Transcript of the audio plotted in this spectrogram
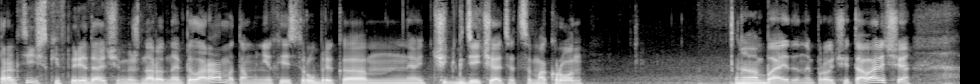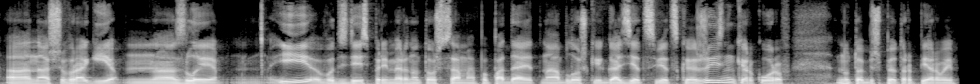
практически в передаче «Международная пилорама», там у них есть рубрика, где чатится Макрон, Байден и прочие товарищи. А, наши враги злые. И вот здесь примерно то же самое. Попадает на обложки газет «Светская жизнь» Киркоров, ну, то бишь Петр Первый.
